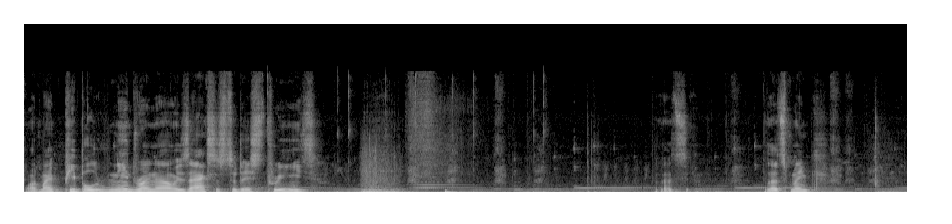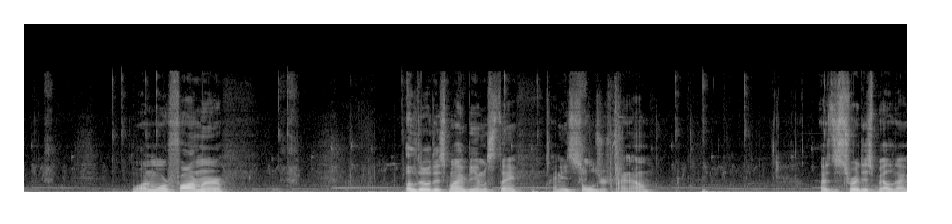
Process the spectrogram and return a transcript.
What my people need right now is access to these trees. Let's see. Let's make one more farmer. Although this might be a mistake. I need soldiers right now. Let's destroy this building.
